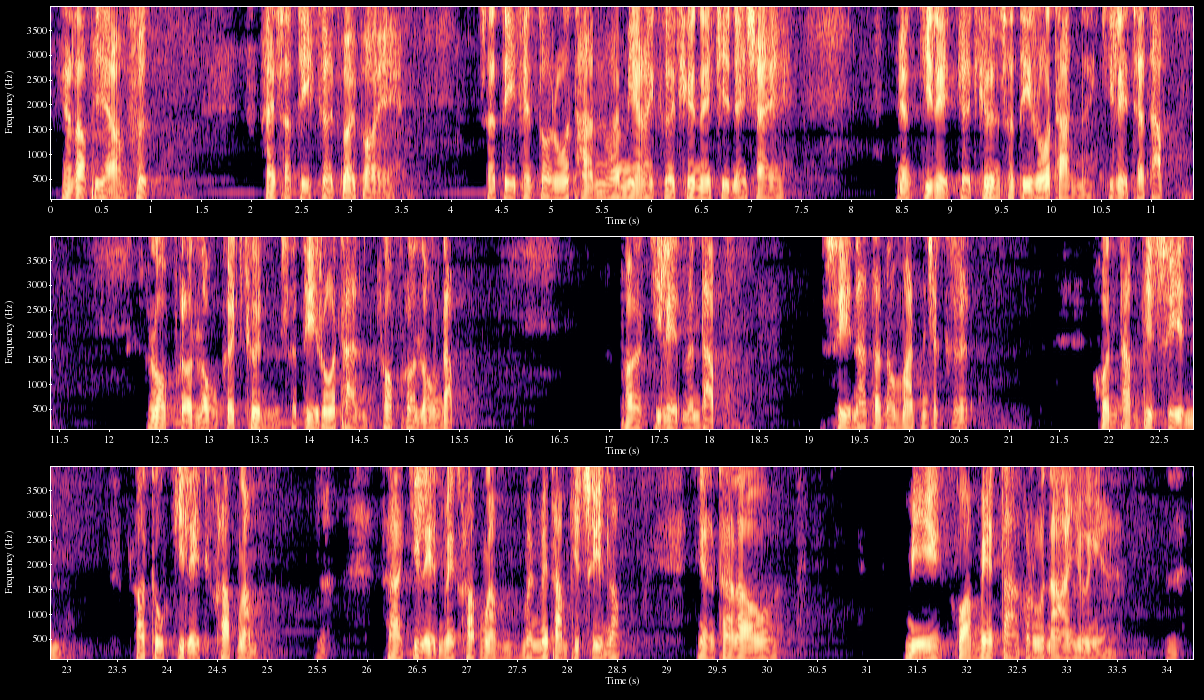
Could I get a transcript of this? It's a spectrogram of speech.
งั้นเราพยายามฝึกให้สติเกิดบ่อยๆ สติเป็นตัวรู้ทันว่ามีอะไรเกิดขึ้นในจิตในใจ อย่างกิเลสเกิดขึ้นสติรู้ทันกิเลสจะดับ โลภโกรธหลงเกิดขึ้น สติรู้ทันโลภโกรธหลงดับพอกิเลสมันดับ ศีลอัตโนมัติมันจะเกิด คนทำผิดศีลเพราะถูกกิเลสครอบงำถ้ากิเลสไม่ครอบงำมันไม่ทำผิดศีลหรอกอย่างถ้าเรามีความเมตตากรุณาอยู่อย่างเงี้ย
